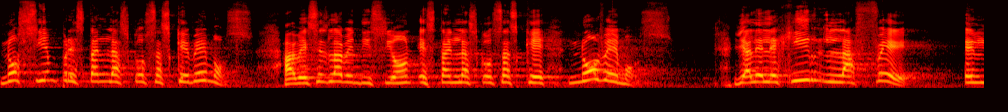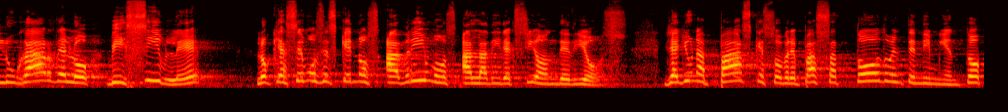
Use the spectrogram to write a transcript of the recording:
no siempre está en las cosas que vemos. A veces la bendición está en las cosas que no vemos. Y al elegir la fe en lugar de lo visible, lo que hacemos es que nos abrimos a la dirección de Dios. Y hay una paz que sobrepasa todo entendimiento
